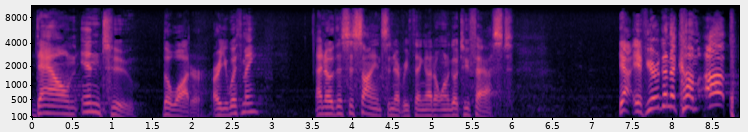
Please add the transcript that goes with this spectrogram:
down into the water. Are you with me? I know this is science and everything. I don't want to go too fast. Yeah, if you're going to come up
